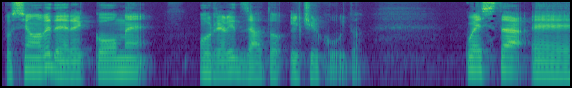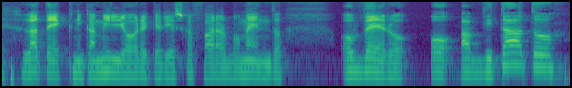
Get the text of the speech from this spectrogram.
possiamo vedere come ho realizzato il circuito. Questa è la tecnica migliore che riesco a fare al momento, ovvero ho avvitato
